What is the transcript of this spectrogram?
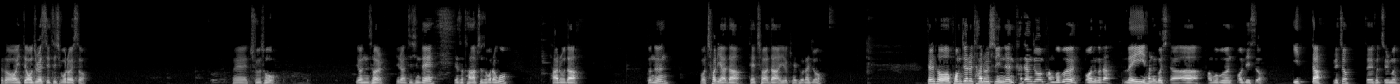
그래서 이때 address의 뜻이 뭐라고 했어? 네, 주소, 연설 이란 뜻인데 그래서 다 합쳐서 뭐라고? 다루다 또는 뭐 처리하다, 대처하다 이렇게 해석을 하죠. 그래서 범죄를 다룰 수 있는 가장 좋은 방법은 뭐 하는 거다? 레이 하는 것이다. 방법은 어디 있어? 있다. 그랬죠? 자, 그래서 질문.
